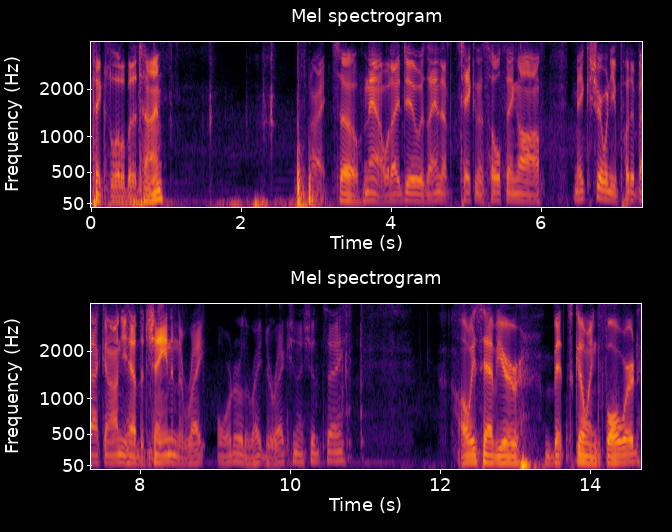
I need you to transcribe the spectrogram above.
Takes a little bit of time. Right, so now what I do is I end up taking this whole thing off. Make sure when you put it back on, you have the chain in the right order, the right direction, I should say. Always have your bits going forward.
